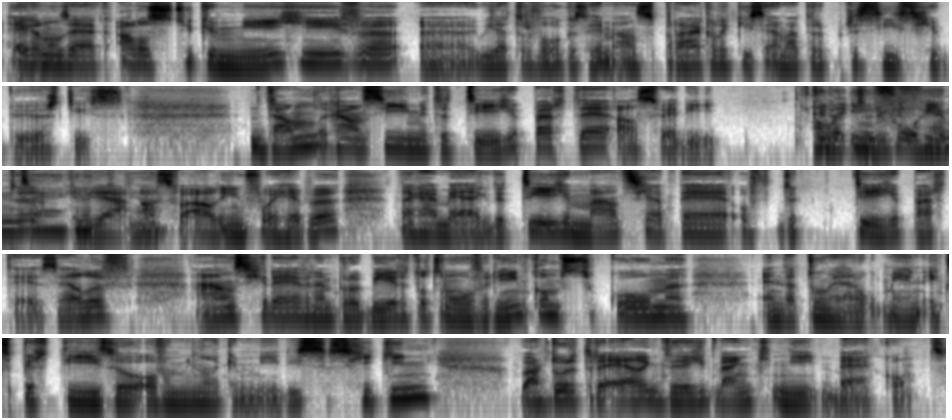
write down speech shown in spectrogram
Hij gaat ons eigenlijk alle stukken meegeven, uh, wie dat er volgens hem aansprakelijk is en wat er precies gebeurd is. Dan gaan we zien met de tegenpartij, als wij die alle info eigenlijk. Ja, ja, als we alle info hebben, dan gaan we eigenlijk de tegenmaatschappij of de tegenpartij zelf aanschrijven en proberen tot een overeenkomst te komen. En dat doen we dan ook met een expertise of een minderlijke medische schikking, waardoor het er eigenlijk de rechtbank niet bij komt.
